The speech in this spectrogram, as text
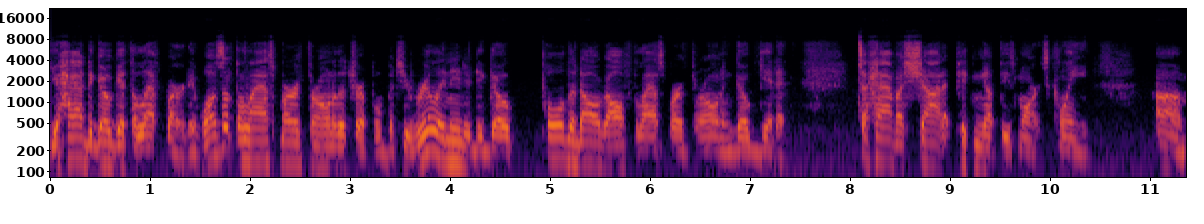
you had to go get the left bird. It wasn't the last bird thrown of the triple, but you really needed to go pull the dog off the last bird thrown and go get it to have a shot at picking up these marks clean. Um,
